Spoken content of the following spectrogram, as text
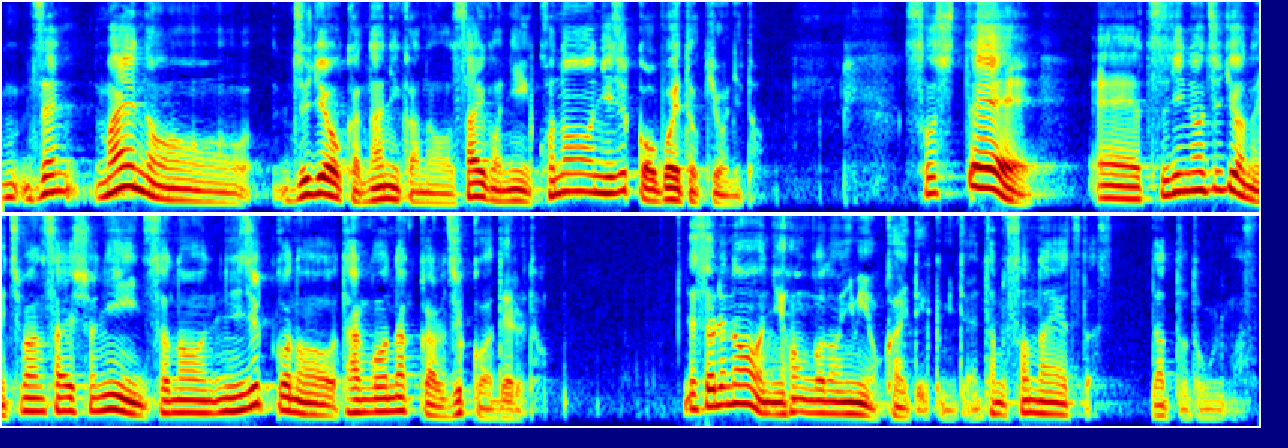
前前の授業か何かの最後にこの20個覚えておくようにと。そして、えー次の授業の一番最初にその20個の単語の中から10個が出ると。でそれの日本語の意味を書いていくみたいな多分そんなやつだだったと思います。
